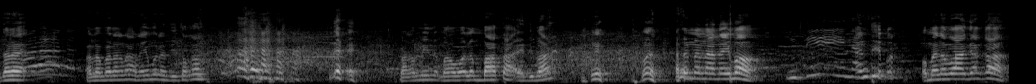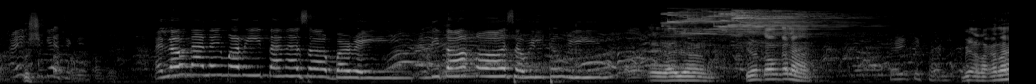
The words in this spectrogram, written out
Dali. Alam ba ng nanay mo, nandito ka? Hindi. Baka may mawalang bata, eh, di ba? Alam na nanay mo? Hindi. Hindi ba? O manawagan ka. Ay, Gusto- sige, sige. Hello, Nanay Marita, nasa Bahrain. Andito ako sa Will to Win. Okay, ayan. Ilan taon ka na? 35. May anak ka na?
